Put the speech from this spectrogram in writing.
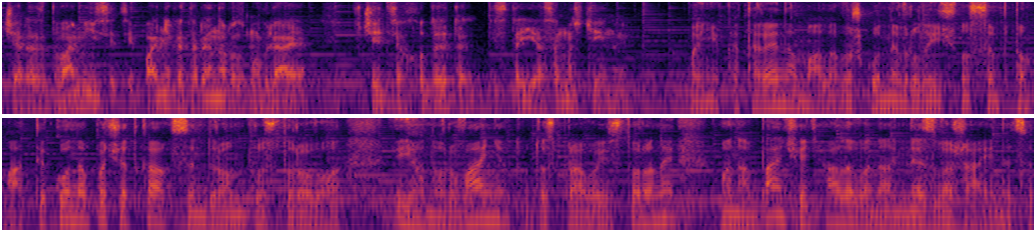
Через два місяці пані Катерина розмовляє, вчиться ходити і стає самостійною. Пані Катерина мала важку неврологічну симптоматику на початках, синдром просторового ігнорування, тобто з правої сторони вона бачить, але вона не зважає на це.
